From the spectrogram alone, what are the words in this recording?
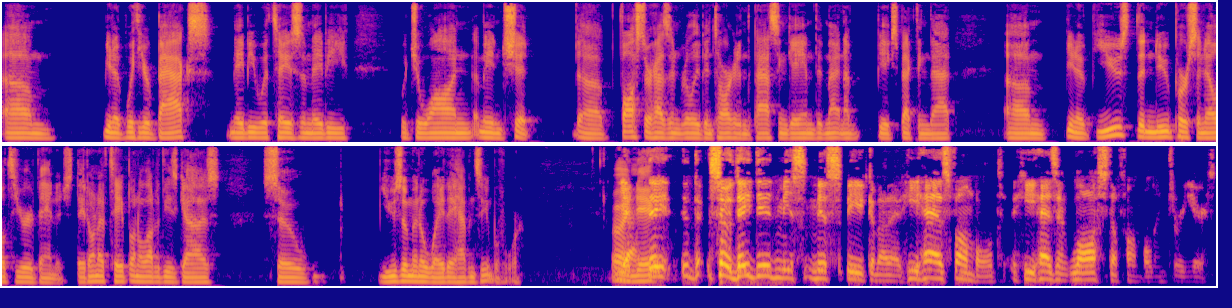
Um, you know, with your backs, maybe with Taysom, maybe with Jauan. I mean, shit. Uh, Foster hasn't really been targeted in the passing game. They might not be expecting that. Um, you know, use the new personnel to your advantage. They don't have tape on a lot of these guys, so use them in a way they haven't seen before yeah, they, so they did miss, misspeak about that. He has fumbled. He hasn't lost a fumble in three years.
